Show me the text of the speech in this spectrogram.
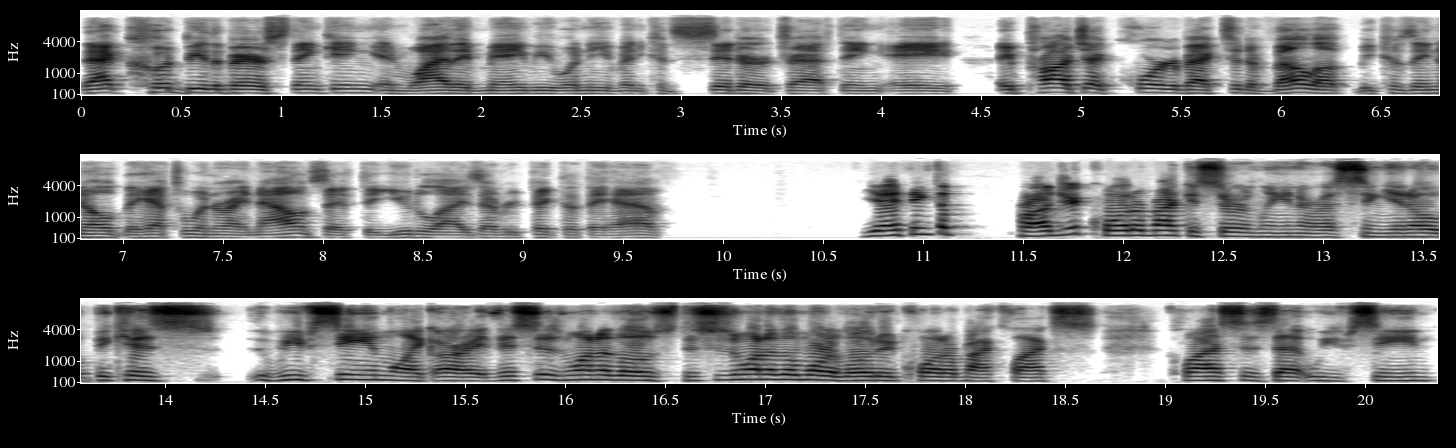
that could be the Bears thinking and why they maybe wouldn't even consider drafting a, a project quarterback to develop because they know they have to win right now and so they have to utilize every pick that they have. Yeah, I think the Project quarterback is certainly interesting, you know, because we've seen like, all right, this is one of those, this is one of the more loaded quarterback class classes that we've seen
